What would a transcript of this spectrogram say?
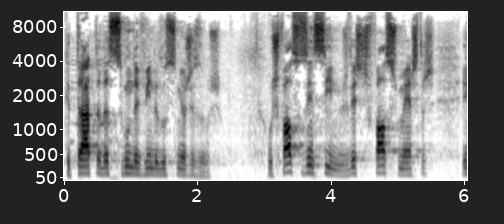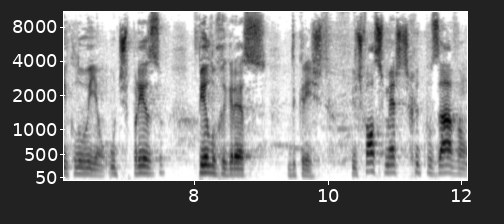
que trata da segunda vinda do Senhor Jesus. Os falsos ensinos destes falsos mestres incluíam o desprezo pelo regresso de Cristo. E os falsos mestres recusavam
